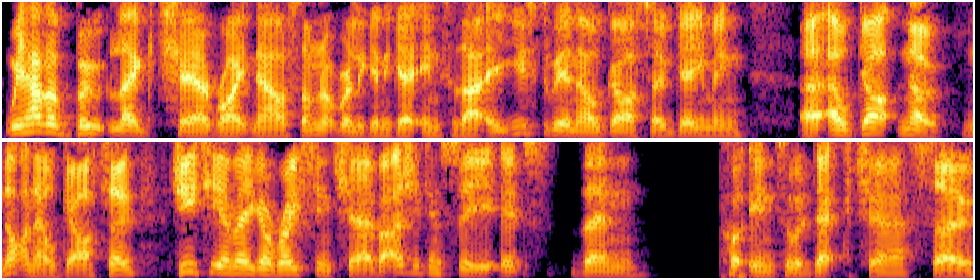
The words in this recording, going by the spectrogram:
We have a bootleg chair right now, so I'm not really going to get into that. It used to be an Elgato gaming... Uh, Elgato, no, not an Elgato. GT Omega racing chair, but as you can see, it's then put into a deck chair. So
